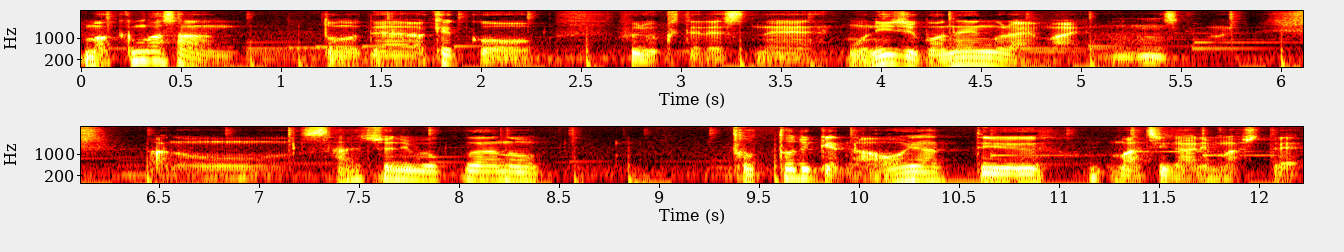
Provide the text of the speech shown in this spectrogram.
まあ熊さんとの出会いは結構古くてですねもう25年ぐらい前なんですけどね、うん、あの最初に僕があの鳥取県の青谷っていう町がありまして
